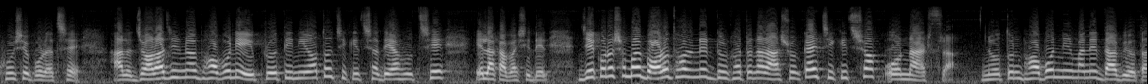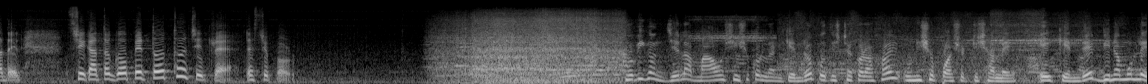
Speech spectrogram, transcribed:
খসে পড়েছে। আর জরাজীর্ণ ভবনে প্রতিনিয়ত চিকিৎসা দেয়া হচ্ছে এলাকাবাসীদের। যে কোনো সময় বড় ধরনের দুর্ঘটনার আশঙ্কায় চিকিৎসক ও নার্সরা। নতুন ভবন নির্মাণের দাবিও তাদের। শ্রীকান্ত গোপের তথ্যচিত্রে টেস্ট রিপোর্ট। হবিগঞ্জ জেলা মা ও শিশু কল্যাণ কেন্দ্র প্রতিষ্ঠা করা হয় উনিশশো পঁয়ষট্টি সালে। এই কেন্দ্রে বিনামূল্যে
